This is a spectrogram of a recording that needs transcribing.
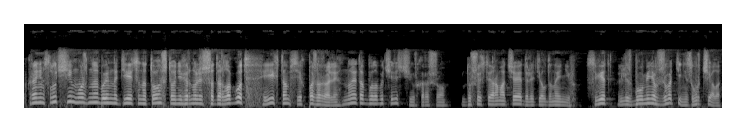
В крайнем случае, можно бы надеяться на то, что они вернулись в Шадар-Лагот, и их там всех пожрали. Но это было бы чересчур хорошо. Душистый аромат чая долетел до Найниф. Свет, лишь бы у меня в животе не заурчало.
